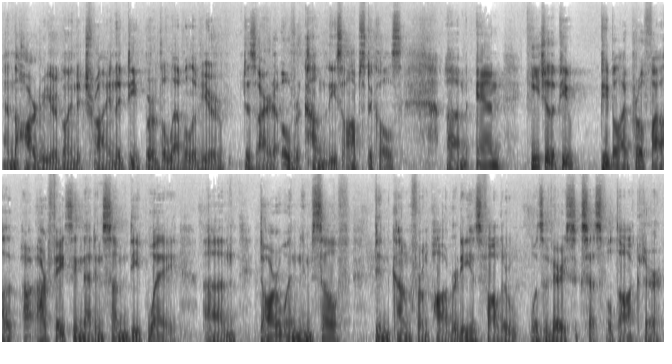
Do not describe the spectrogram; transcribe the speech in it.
and the harder you're going to try and the deeper the level of your desire to overcome these obstacles. Um, and each of the pe- people I profile are, are, facing that in some deep way. Um, Darwin himself didn't come from poverty. His father was a very successful doctor.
